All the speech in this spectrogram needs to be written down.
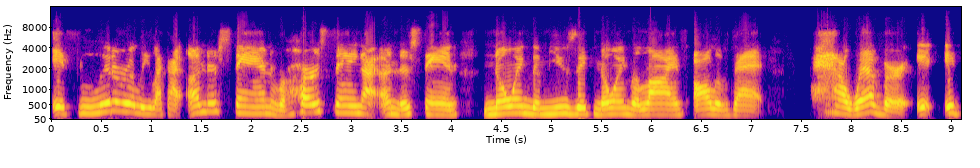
it's literally like I understand rehearsing, I understand knowing the music, knowing the lines, all of that. However, it it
